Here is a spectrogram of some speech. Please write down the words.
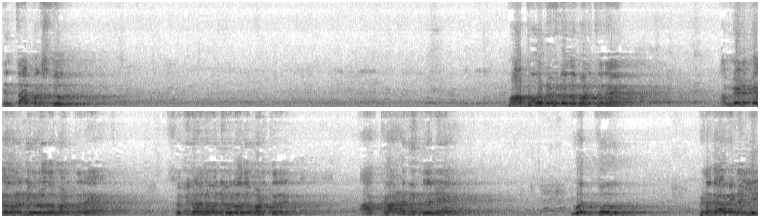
ಜನತಾ ಪಕ್ಷದವರು ಬಾಪುವನ್ನು ವಿರೋಧ ಮಾಡ್ತಾರೆ ಅಂಬೇಡ್ಕರ್ ಅವರನ್ನು ವಿರೋಧ ಮಾಡ್ತಾರೆ, ಸಂವಿಧಾನವನ್ನು ವಿರೋಧ ಮಾಡ್ತಾರೆ. ಆ ಕಾರಣದಿಂದಲೇ ಇವತ್ತು ಬೆಳಗಾವಿನಲ್ಲಿ.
